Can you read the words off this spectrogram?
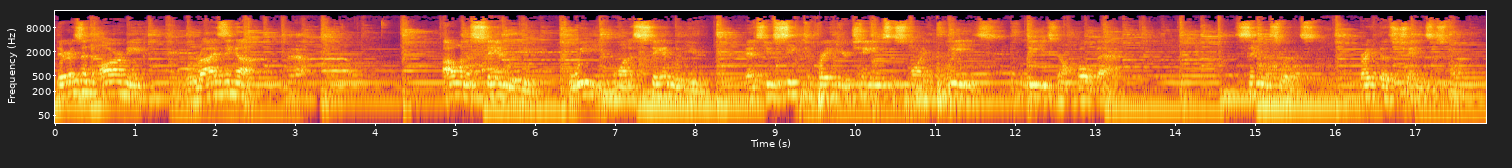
there is an army rising up. I want to stand with you. We want to stand with you as you seek to break your chains this morning. Please, please don't hold back. Sing this with us. Break those chains this morning.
